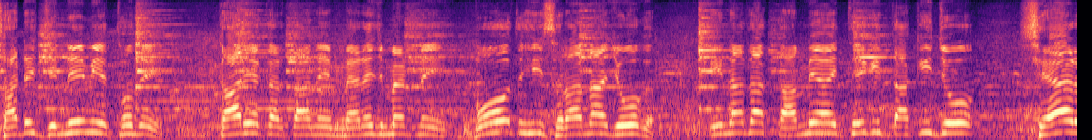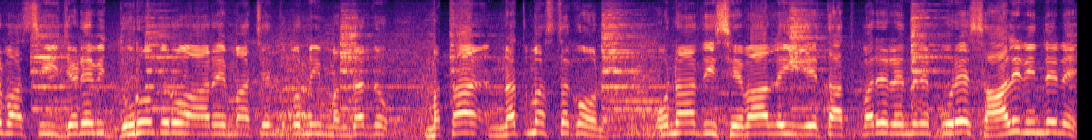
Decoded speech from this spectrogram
ਸਾਡੇ ਜਿੰਨੇ ਵੀ ਇੱਥੋਂ ਦੇ ਕਾਰਜਕਰਤਾ ਨੇ, ਮੈਨੇਜਮੈਂਟ ਨੇ, ਬਹੁਤ ਹੀ ਸਰਾਹਨਾਯੋਗ ਇਹਨਾਂ ਦਾ ਕੰਮ ਆ ਇੱਥੇ ਕਿ ਤਾਂ ਕਿ ਜੋ ਸ਼ਹਿਰ ਵਾਸੀ ਜਿਹੜੇ ਵੀ ਦੂਰੋਂ ਦੂਰੋਂ ਆ ਰਹੇ ਮਾਂ ਚਿੰਤਪੁਰਨੀ ਮੰਦਿਰ ਨੂੰ ਮੱਥਾ ਨਤਮਸਤਕ ਹੋਣ, ਉਹਨਾਂ ਦੀ ਸੇਵਾ ਲਈ ਇਹ ਤਤਪਰ ਰਹਿੰਦੇ ਨੇ, ਪੂਰੇ ਸਾਲ ਹੀ ਰਹਿੰਦੇ ਨੇ।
